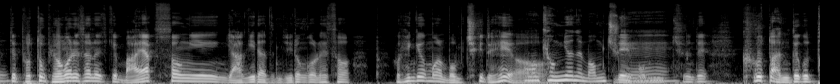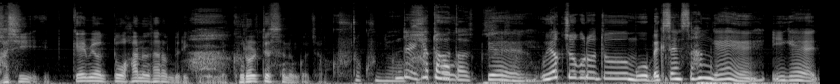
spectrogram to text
근데 보통 병원에서는 이렇게 마약성인 약이라든지 이런 걸 해서 그 횡격막을 멈추기도 해요. 어, 경련을 멈추게. 네, 멈추는데 그것도 안 되고 다시 깨면 또 하는 사람들이 있거든요. 그럴 때 쓰는 거죠. 그렇군요. 근데 이게 하다 또 하다 예. 의학적으로도 뭐 맥센스 한 게 이게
